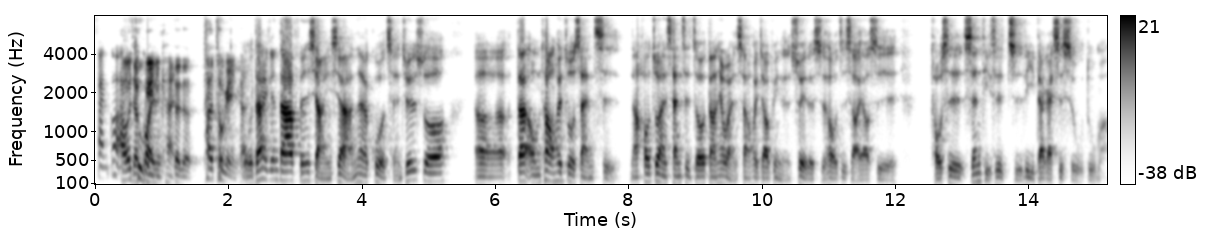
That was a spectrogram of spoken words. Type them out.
反过来他会吐给你看。对对，他会吐给你看。我大概跟大家分享一下那个过程，就是说，呃，大我们通常会做三次，然后做完三次之后，当天晚上会教病人睡的时候，至少要是头是身体是直立，大概四十五度嘛，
